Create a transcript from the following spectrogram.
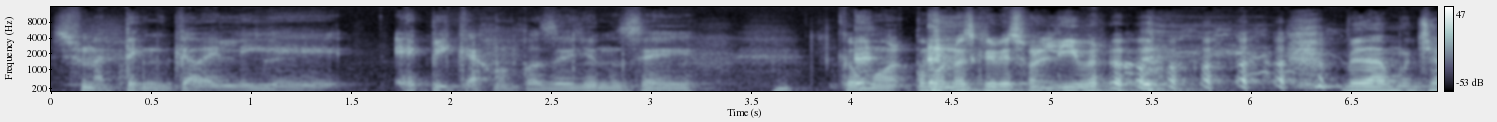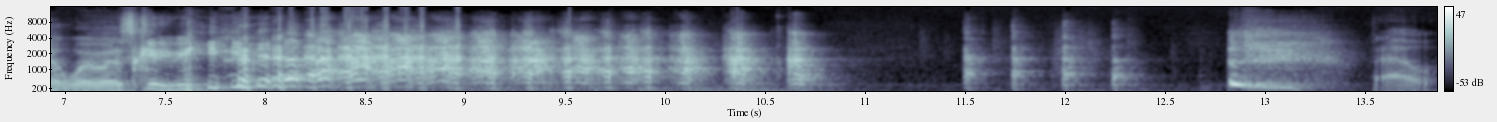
Es una técnica de ligue épica, Juan José. Yo no sé cómo, cómo no escribes un libro. Me da mucha hueva escribir. Wow.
